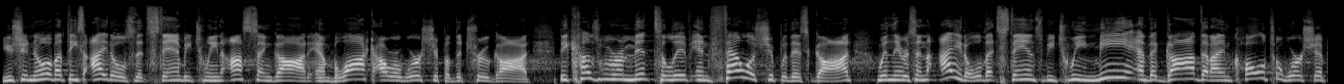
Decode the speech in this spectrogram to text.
You should know about these idols that stand between us and God and block our worship of the true God. Because we were meant to live in fellowship with this God, when there is an idol that stands between me and the God that I am called to worship,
